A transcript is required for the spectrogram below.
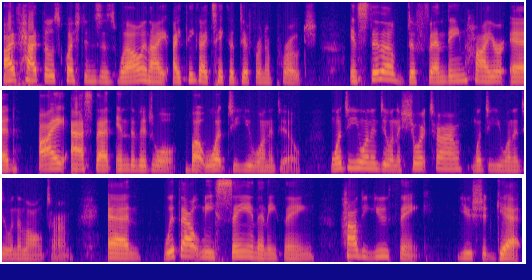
I've had those questions as well, and I, I think I take a different approach. Instead of defending higher ed, I ask that individual, but what do you want to do? What do you want to do in the short term? What do you want to do in the long term? And without me saying anything, how do you think you should get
